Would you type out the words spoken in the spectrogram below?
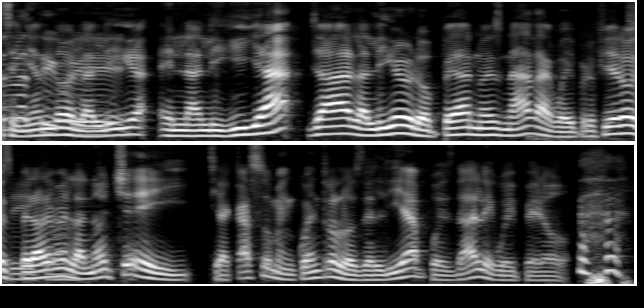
cálmate, enseñando en la liga, en la liguilla, ya la liga europea no es nada, güey. Prefiero Sí, esperarme claro. en la noche y si acaso me encuentro los del día, pues dale, güey, pero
